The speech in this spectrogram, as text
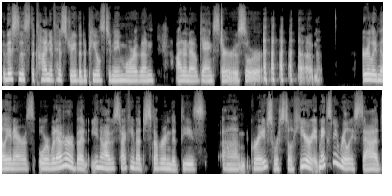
this is the kind of history that appeals to me more than, I don't know, gangsters or um, early millionaires or whatever. But, you know, I was talking about discovering that these um, graves were still here. It makes me really sad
